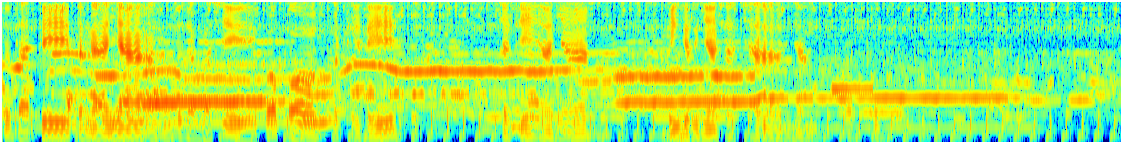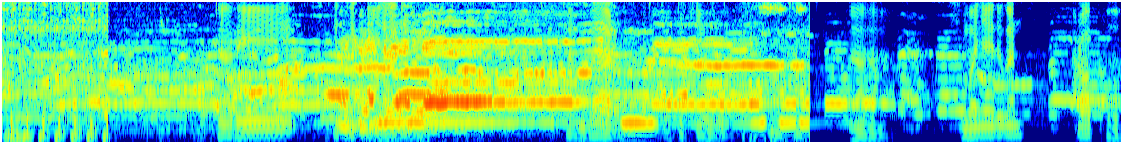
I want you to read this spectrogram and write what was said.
Tetapi tengahnya alhamdulillah masih kokoh berdiri. Jadi hanya pinggirnya saja yang itu kan roboh.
